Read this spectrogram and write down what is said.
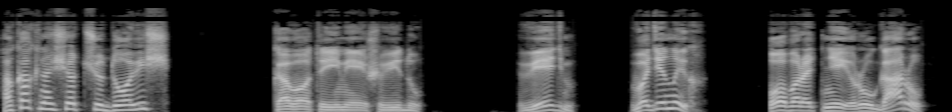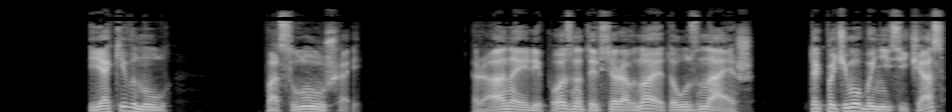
А как насчет чудовищ? Кого ты имеешь в виду? Ведьм? Водяных? Оборотней Ругару? Я кивнул. Послушай, рано или поздно ты все равно это узнаешь. Так почему бы не сейчас?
